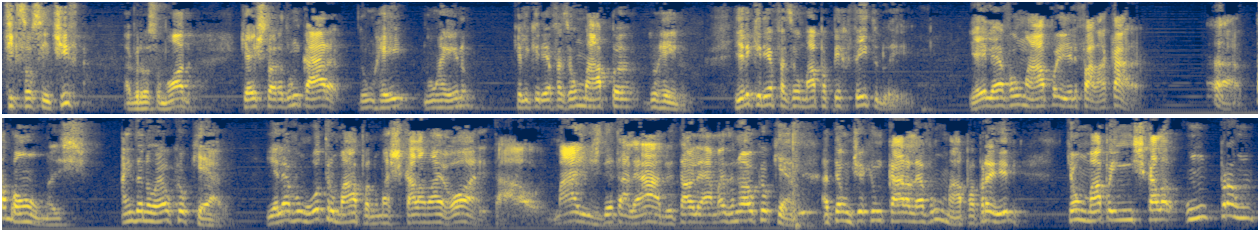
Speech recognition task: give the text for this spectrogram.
ficção científica, a grosso modo, que é a história de um cara, de um rei, num reino, que ele queria fazer um mapa do reino. E ele queria fazer o mapa perfeito do reino. E aí leva um mapa e ele fala, cara, ah, tá bom, mas ainda não é o que eu quero. E ele leva um outro mapa numa escala maior e tal, mais detalhado e tal, ele, ah, mas não é o que eu quero. Até um dia que um cara leva um mapa para ele, que é um mapa em escala 1 para 1.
